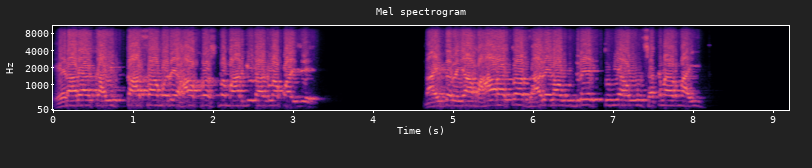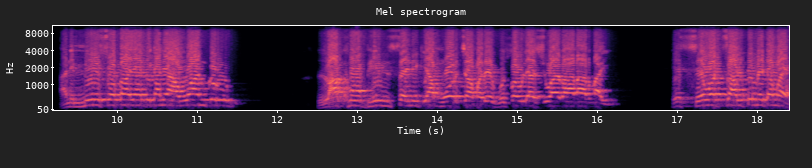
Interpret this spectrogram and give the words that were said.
येणाऱ्या काही तासामध्ये हा प्रश्न मार्गी लागला पाहिजे. नाहीतर या महाराष्ट्रात झालेला उद्रेक तुम्ही आवडू शकणार नाहीत. आणि मी स्वतः या ठिकाणी आव्हान करून लाखो भीम सैनिक या मोर्चामध्ये घुसवल्याशिवाय राहणार नाही. हे शेवटचं अल्टिमेटम आहे.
